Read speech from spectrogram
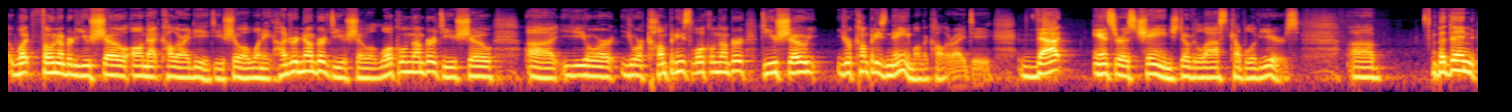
what phone number do you show on that caller ID? Do you show a 1 800 number? Do you show a local number? Do you show uh, your, your company's local number? Do you show your company's name on the caller ID? That answer has changed over the last couple of years. Uh, but then,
